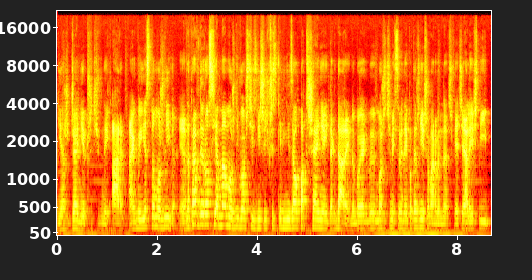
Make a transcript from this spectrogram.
miażdżenie przeciwnej armii. A jakby jest to możliwe, nie? Naprawdę Rosja ma możliwości zniszczyć wszystkie linie zaopatrzenia i tak dalej, no bo jakby możecie mieć sobie najpotężniejszą armię na świecie, ale jeśli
